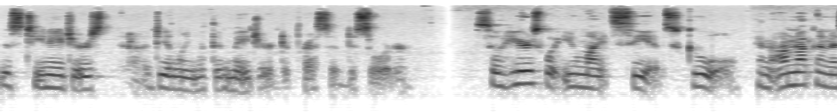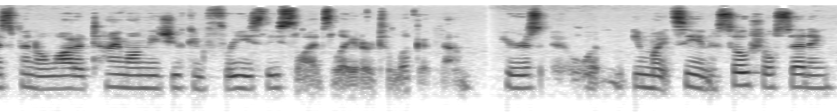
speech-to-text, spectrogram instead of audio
this teenager is uh, dealing with a major depressive disorder. So here's what you might see at school. And I'm not going to spend a lot of time on these. You can freeze these slides later to look at them. Here's what you might see in a social setting.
